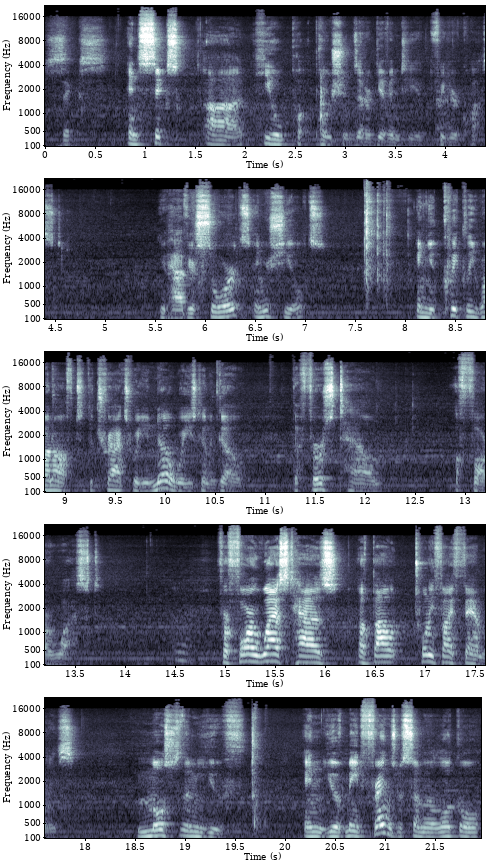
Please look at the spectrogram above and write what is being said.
Six. and six uh, heal po- potions that are given to you for your quest. You have your swords and your shields, and you quickly run off to the tracks where you know where he's going to go. The first town of Far West. For Far West has about 25 families, most of them youth, and you have made friends with some of the local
